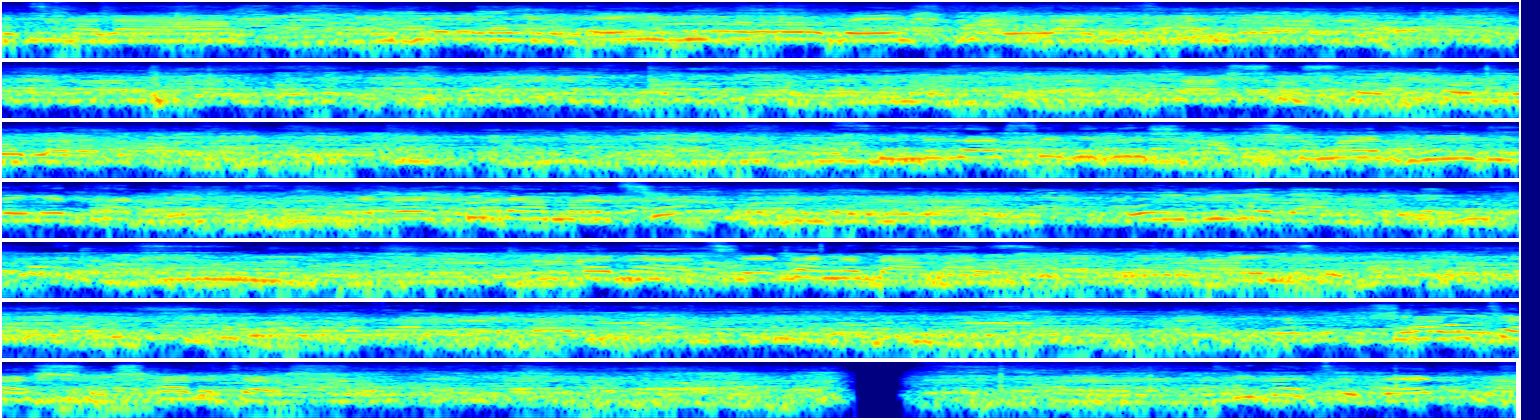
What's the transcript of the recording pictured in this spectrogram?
এছাড়া এই জুতোটাও বেশ ভালো লাগছে চারশো সত্তর বোধ হয় সিলেবাসে কিন্তু সবসময় ভিড় লেগে থাকে। এটার কি দাম আছে? ওইদিকে দামটা লাগে এখানে আছে এখানে দাম আছে। এই যে। সাড়ে চারশো সাড়ে চারশো হ্যাঁ, ঠিক আছে দেখ না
